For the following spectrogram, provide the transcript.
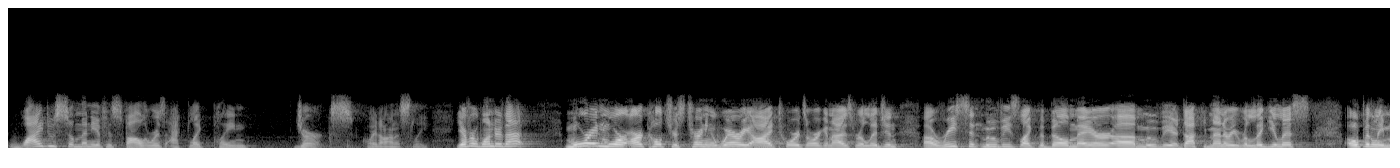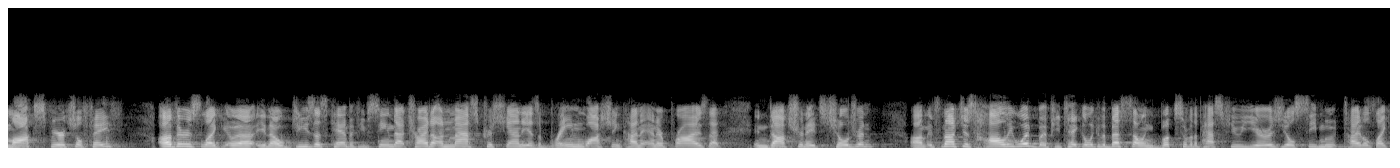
why do so many of his followers act like plain jerks, quite honestly? You ever wonder that? More and more, our culture is turning a wary eye towards organized religion. Uh, recent movies like the Bill Maher uh, movie, a documentary, Religulous, openly mock spiritual faith. Others, like uh, you know Jesus Camp, if you've seen that, try to unmask Christianity as a brainwashing kind of enterprise that indoctrinates children. Um, it's not just Hollywood, but if you take a look at the best-selling books over the past few years, you'll see titles like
